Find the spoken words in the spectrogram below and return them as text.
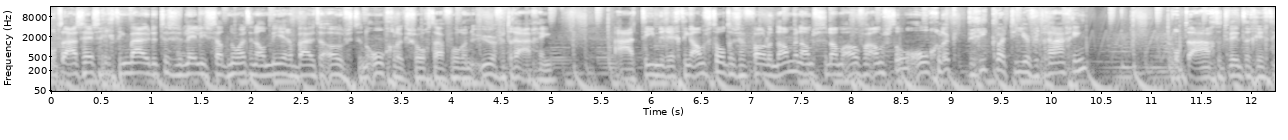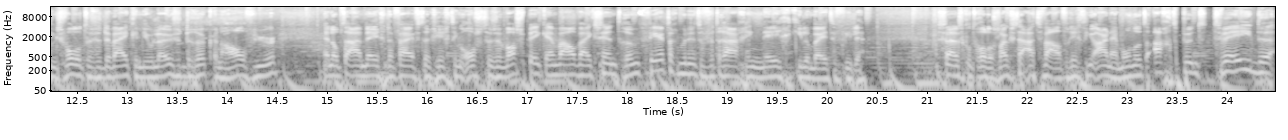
Op de A6 richting Muiden tussen Lelystad Noord en Almere Buiten-Oost. Een ongeluk zorgt daar voor een uur vertraging. A10 richting Amstel tussen Volendam en Amsterdam over Amstel. Ongeluk, drie kwartier vertraging. Op de A28 richting Zwolle tussen de wijk en Nieuw-Leuzen druk, een half uur. En op de A59 richting Oost tussen Waspik en Waalwijk Centrum... 40 minuten vertraging, 9 kilometer file. Snelheidscontroles langs de A12 richting Arnhem 108.2. De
